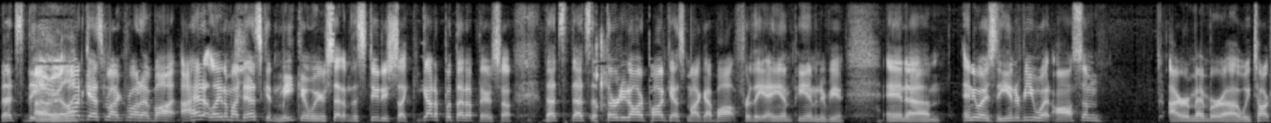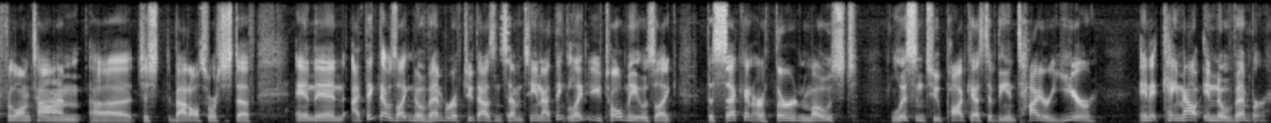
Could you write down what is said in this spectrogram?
That's the oh, really? podcast microphone I bought. I had it laying on my desk, and Mika, we were setting up the studio. She's like, "You got to put that up there." So that's that's the thirty dollar podcast mic I bought for the AMPM interview. And um, anyways, the interview went awesome. I remember uh, we talked for a long time, uh, just about all sorts of stuff. And then I think that was like November of 2017. I think later you told me it was like the second or third most listened to podcast of the entire year, and it came out in November.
